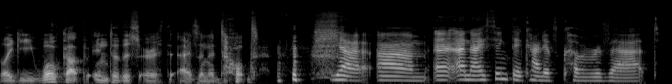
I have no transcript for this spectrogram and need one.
like he woke up into this earth as an adult Yeah, um, and, and I think they kind of cover that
